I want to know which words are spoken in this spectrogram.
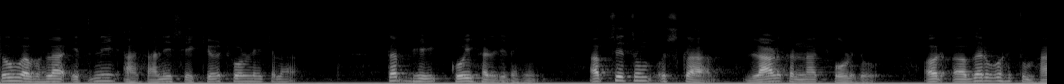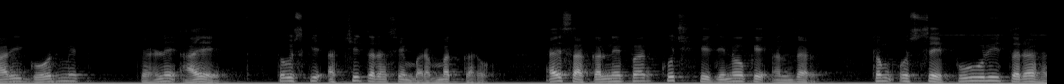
तो वह भला इतनी आसानी से क्यों छोड़ने चला? तब भी कोई हर्ज नहीं। अब से तुम उसका लाड़ करना छोड़ दो, और अगर वह तुम्हारी गोद में चढ़ने आए तो उसकी अच्छी तरह से मरम्मत करो। ऐसा करने पर कुछ ही दिनों के अंदर तुम उससे पूरी तरह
